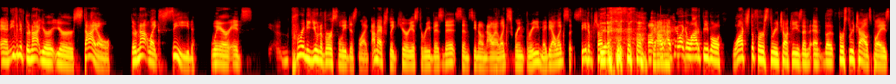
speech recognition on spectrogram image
and even if they're not your your style, they're not like Seed, where it's pretty universally disliked. I'm actually curious to revisit it since you know now I like Scream Three. Maybe I'll like Seed of Chucky. Yeah. oh, but I, I, feel like a lot of people watched the first three Chuckies and, and the first three Child's Plays,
